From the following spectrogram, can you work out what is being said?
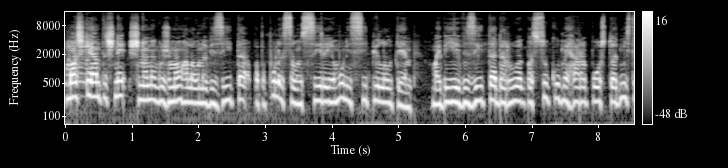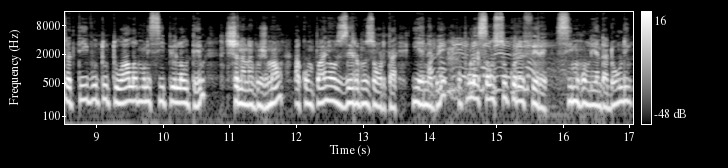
Mas que antes, né, Xanana Guzmão halou na visita para a população síria e o município Lautem. Mas bem a visita da rua Basuco Mehara Posto Administrativo Tutuala Município Lautem, Xanana Guzmão acompanha o Zera Muzorta e NB, população suco refere, Sim Holienda Doli,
